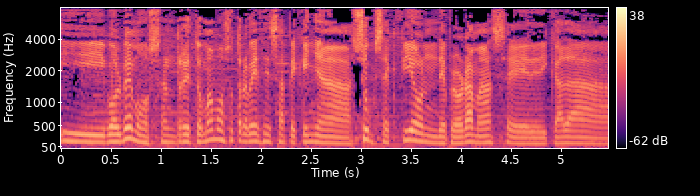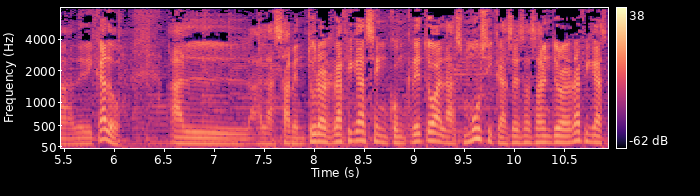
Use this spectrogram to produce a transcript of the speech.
Y volvemos, retomamos otra vez esa pequeña subsección de programas eh, dedicada, dedicado al, a las aventuras gráficas, en concreto a las músicas de esas aventuras gráficas.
